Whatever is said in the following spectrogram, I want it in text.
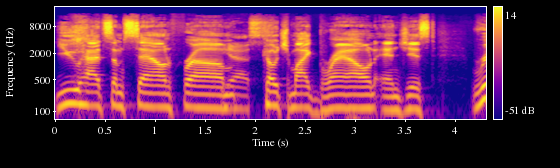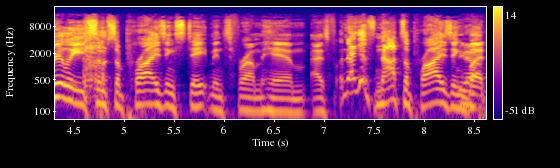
you had some sound from Yes. Coach Mike Brown and just really some surprising statements from him as I guess not surprising, Yeah. but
